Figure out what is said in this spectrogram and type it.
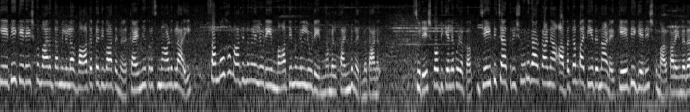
കെ ബി ഗണേഷ് കുമാറും തമ്മിലുള്ള വാദപ്രതിവാദങ്ങൾ കഴിഞ്ഞ കുറച്ച് നാളുകളായി സമൂഹ മാധ്യമങ്ങളിലൂടെയും മാധ്യമങ്ങളിലൂടെയും നമ്മൾ കണ്ടുവരുന്നതാണ്. സുരേഷ് ഗോപിക്കല്ല കുഴപ്പം ജയിപ്പിച്ച തൃശൂറുകാർക്കാണ് അബദ്ധം പറ്റിയതെന്നാണ് കെ ബി ഗണേഷ് കുമാർ പറയുന്നത്.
